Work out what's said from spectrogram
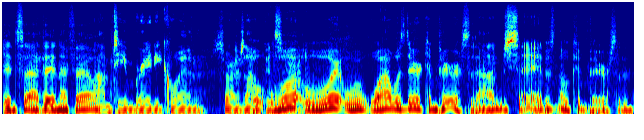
inside the NFL. I'm Team Brady Quinn, as far as I'm Oh, concerned. what, what, why was there a comparison? I'm just saying. There's no comparison.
